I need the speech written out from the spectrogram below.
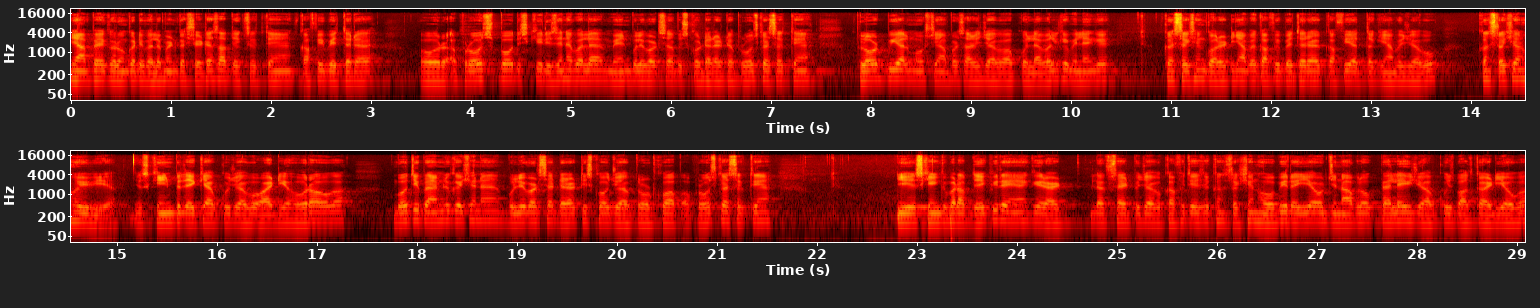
यहाँ पे घरों का डेवलपमेंट का स्टेटस आप देख सकते हैं। काफ़ी बेहतर है। और अप्रोच बहुत इसकी रीज़नेबल है। मेन बुलेवर्ड से आप इसको डायरेक्ट अप्रोच कर सकते हैं। प्लॉट भी आलमोस्ट यहाँ पर सारे जो है आपको लेवल के मिलेंगे। कंस्ट्रक्शन क्वालिटी यहाँ पे काफ़ी बेहतर है। काफ़ी हद तक यहाँ पे जो है वो कंस्ट्रक्शन हुई हुई है। स्क्रीन पे देख के आपको जो है वो आइडिया हो रहा होगा। बहुत ही प्राइम लोकेशन है। बुलेवर्ड से डायरेक्ट इसको जो है प्लॉट को आप अप्रोच कर सकते हैं। ये स्क्रीन के ऊपर आप देख भी रहे हैं कि राइट लेफ़्ट साइड पे जो है वो काफ़ी तेज़ से कंस्ट्रक्शन हो भी रही है। और जनाब लोग पहले ही जो आपको इस बात का आइडिया होगा।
